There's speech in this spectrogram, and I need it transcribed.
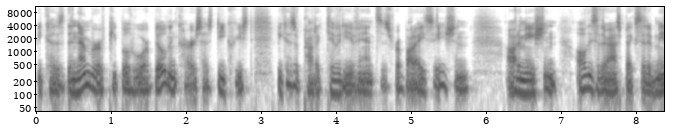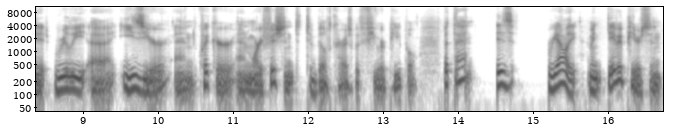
because the number of people who are building cars has decreased because of productivity advances, robotization, automation, all these other aspects that have made it really uh, easier and quicker and more efficient to build cars with fewer people. But that is reality. I mean, David Peterson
